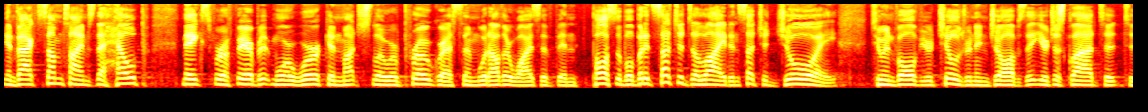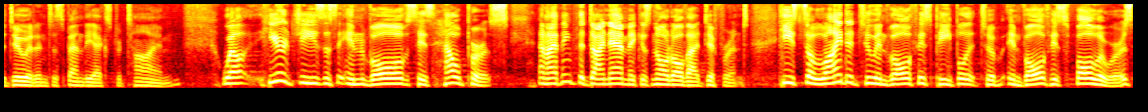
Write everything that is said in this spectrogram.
In fact, sometimes the help makes for a fair bit more work and much slower progress than would otherwise have been possible. But it's such a delight and such a joy to involve your children in jobs that you're just glad to, to do it and to spend the extra time. Well, here Jesus involves his helpers. And I think the dynamic is not all that different. He's delighted to involve his people, to involve his followers,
